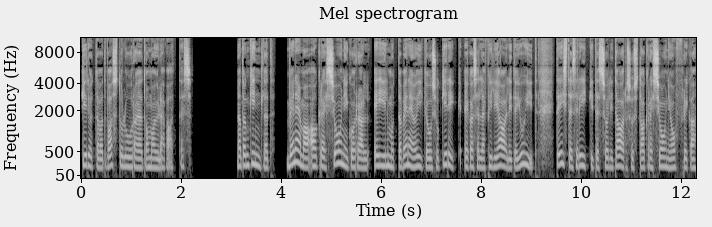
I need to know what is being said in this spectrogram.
kirjutavad vastuluurajad oma ülevaates. Nad on kindlad, Venemaa agressiooni korral ei ilmuta Vene õigeusu kirik ega selle filiaalide juhid teistes riikides solidaarsust agressiooni ohvriga,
